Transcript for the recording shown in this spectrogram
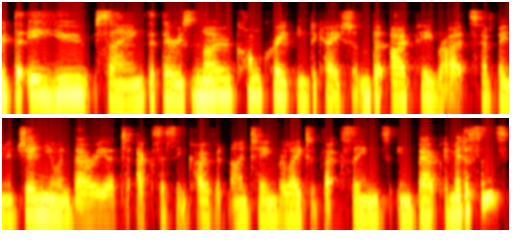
with the EU saying that there is no concrete indication that IP rights have been a genuine barrier to accessing COVID 19 related vaccines in medicines.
